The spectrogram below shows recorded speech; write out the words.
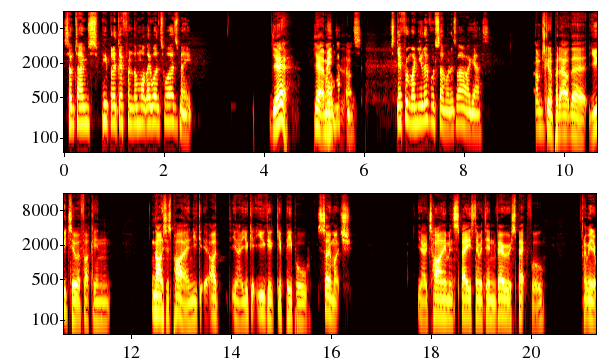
Sometimes people are different than what they once was, mate. yeah. Yeah. I mean, uh. It's different when you live with someone as well, I guess. I'm just gonna put it out there. You two are fucking nice as pie, and you get, I, you know, you get, you could give people so much, you know, time and space and everything. Very respectful. I mean,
